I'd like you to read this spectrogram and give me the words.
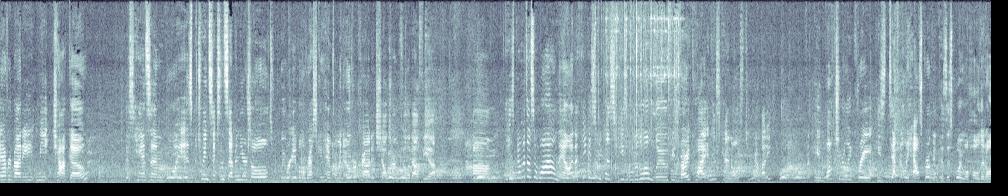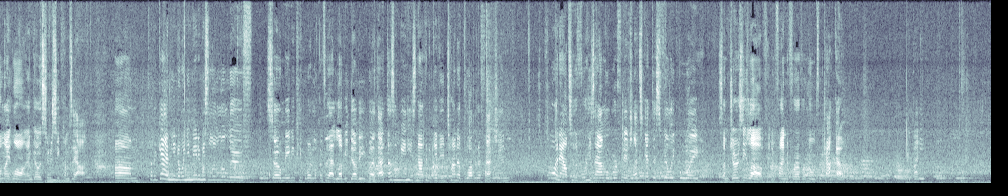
Hey everybody, meet Choco. This handsome boy is between six and seven years old. We were able to rescue him from an overcrowded shelter in Philadelphia. Um, he's been with us a while now, and I think it's because he's a little aloof. He's very quiet in his kennels. Turn around, buddy. He walks really great. He's definitely housebroken because this boy will hold it all night long and go as soon as he comes out. Um, but again, you know, when you meet him, he's a little. So maybe people are looking for that lovey-dovey, but that doesn't mean he's not going to give you a ton of love and affection. So come on out to the Voorhees Animal Orphanage. Let's get this Philly boy some Jersey love and find a forever home for Choco.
